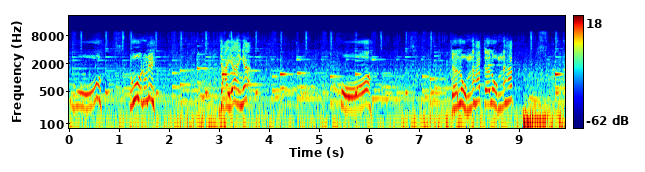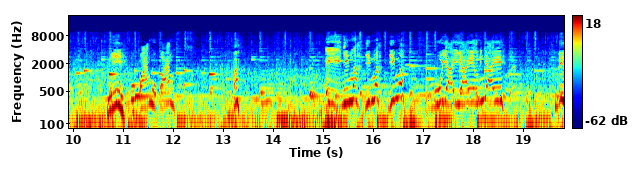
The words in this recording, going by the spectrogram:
โอ้โห ดู ดูดิ ใหญ่อะอย่างเงี้ย โอ้โห เจอหลุมนะครับ เจอหลุมนะครับ นี่ หูกวาง หูกวาง มา อียิงมา ยิงมา ยิงมาโอ้ใหญ่ใหญ่ตรงนี้ใหญ่ดิ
